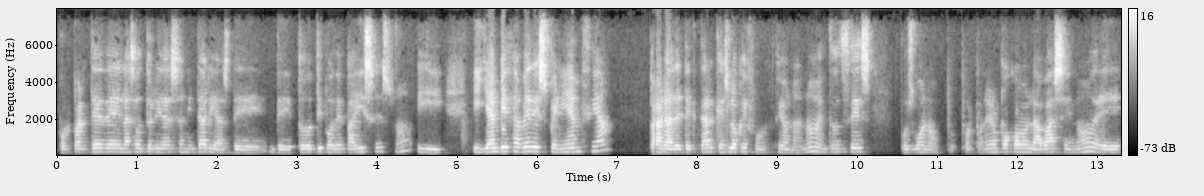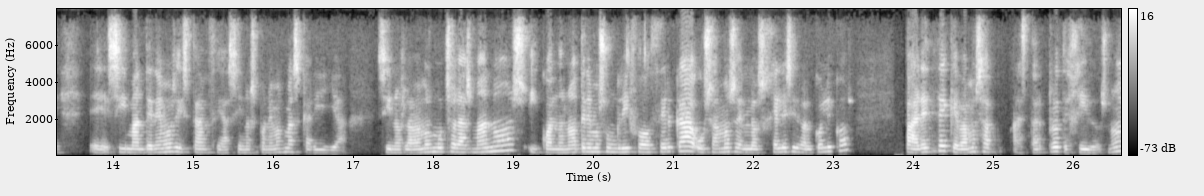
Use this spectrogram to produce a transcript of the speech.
por parte de las autoridades sanitarias de, todo tipo de países ¿no? y, ya empieza a haber experiencia para detectar qué es lo que funciona. ¿no? Entonces, pues bueno, por poner un poco la base, ¿no? Eh, si mantenemos distancia, si nos ponemos mascarilla, si nos lavamos mucho las manos y cuando no tenemos un grifo cerca usamos los geles hidroalcohólicos, parece que vamos a, estar protegidos, ¿no?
